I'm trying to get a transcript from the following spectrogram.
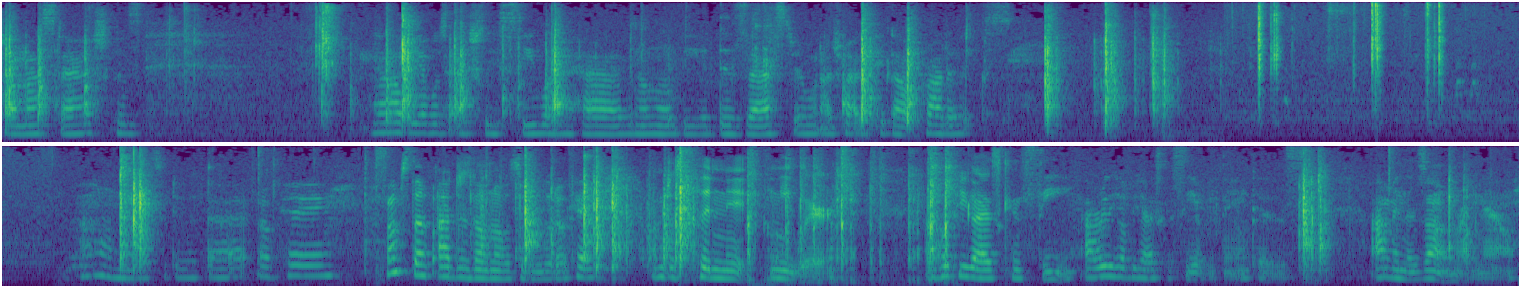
shop my stash because now I'll be able to actually see what I have and it won't be a disaster when I try to pick out products. I don't know what to do with that, okay? Some stuff I just don't know what to do with, okay? I'm just putting it anywhere. I hope you guys can see. I really hope you guys can see everything because I'm in the zone right now.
